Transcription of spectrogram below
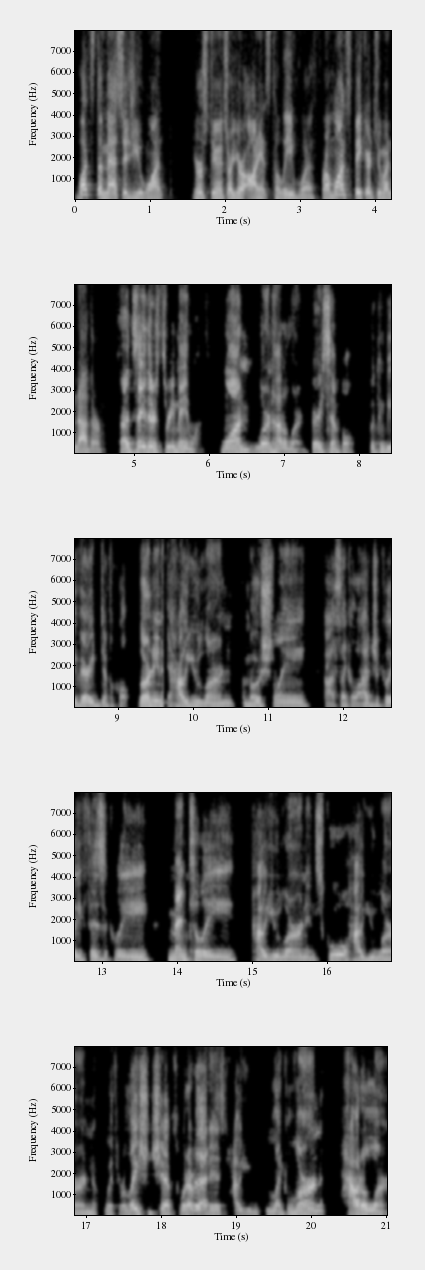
what's the message you want your students or your audience to leave with from one speaker to another? I'd say there's three main ones. One, learn how to learn. Very simple, but can be very difficult. Learning how you learn emotionally, uh, psychologically, physically, mentally, how you learn in school, how you learn with relationships, whatever that is, how you like learn how to learn.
